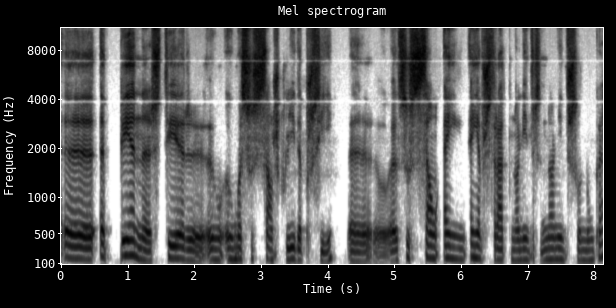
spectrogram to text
uh, apenas ter eh, uma sucessão escolhida por si, uh, a sucessão em, em abstrato não lhe, não lhe interessou nunca,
